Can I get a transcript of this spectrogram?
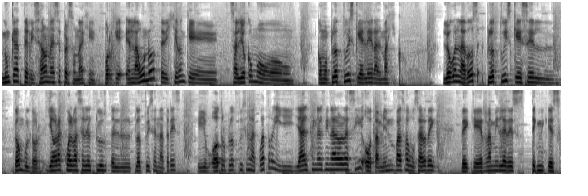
nunca aterrizaron a ese personaje. Porque en la 1 te dijeron que salió como, como plot twist que él era el mágico. Luego en la 2, plot twist que es el Dumbledore. Y ahora cuál va a ser el, el plot twist en la 3. Y otro plot twist en la 4. Y ya al final, final, ahora sí. O también vas a abusar de, de que Ezra Miller es, es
